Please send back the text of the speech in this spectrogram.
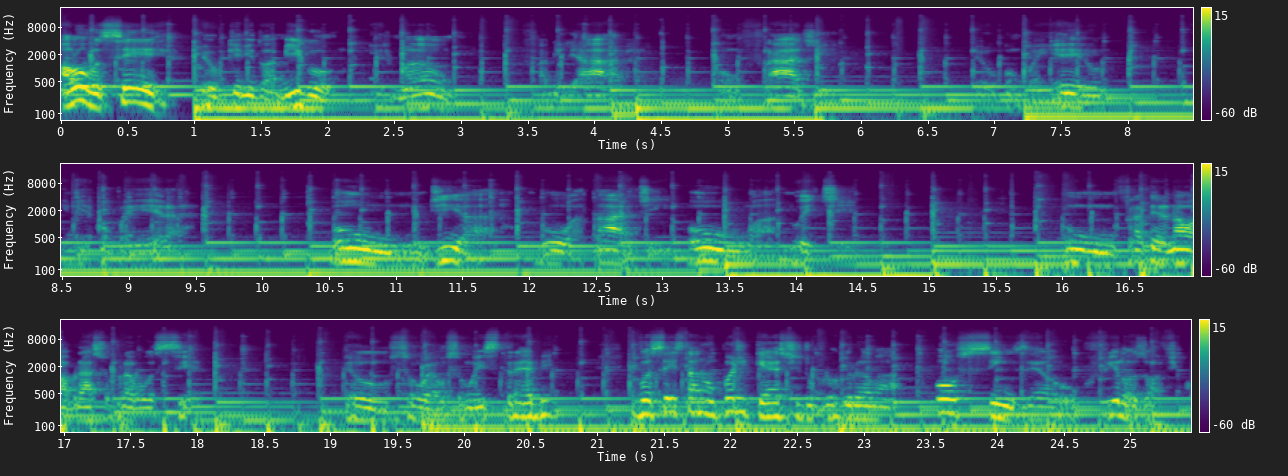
Alô, você, meu querido amigo, irmão, familiar, confrade, meu companheiro e minha companheira. Bom dia, boa tarde, boa noite. Um fraternal abraço para você. Eu sou Elson Estrebe e você está no podcast do programa O Cinzel Filosófico.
